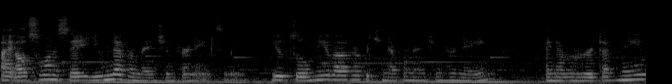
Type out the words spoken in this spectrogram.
I also want to say you never mentioned her name to me. You told me about her, but you never mentioned her name. I never heard that name.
